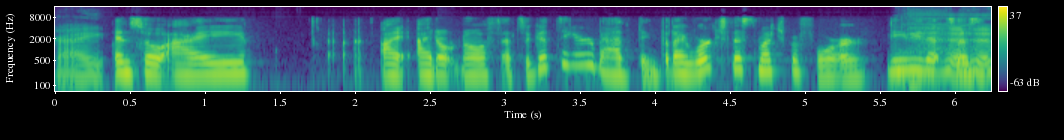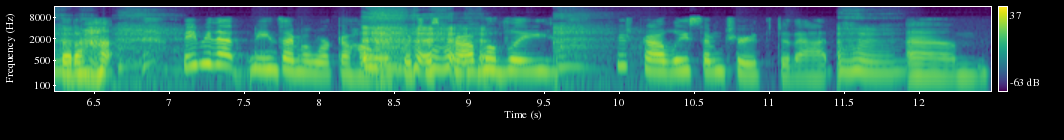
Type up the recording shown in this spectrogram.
Right. And so I I, I don't know if that's a good thing or a bad thing that I worked this much before. Maybe that says that I, maybe that means I'm a workaholic, which is probably there's probably some truth to that. Um,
